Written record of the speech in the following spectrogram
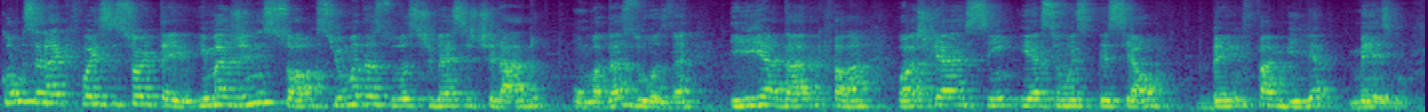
como será que foi esse sorteio? Imagine só se uma das duas tivesse tirado uma das duas, né? Ia dar o que falar. Eu acho que é assim, ia ser um especial bem família mesmo.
